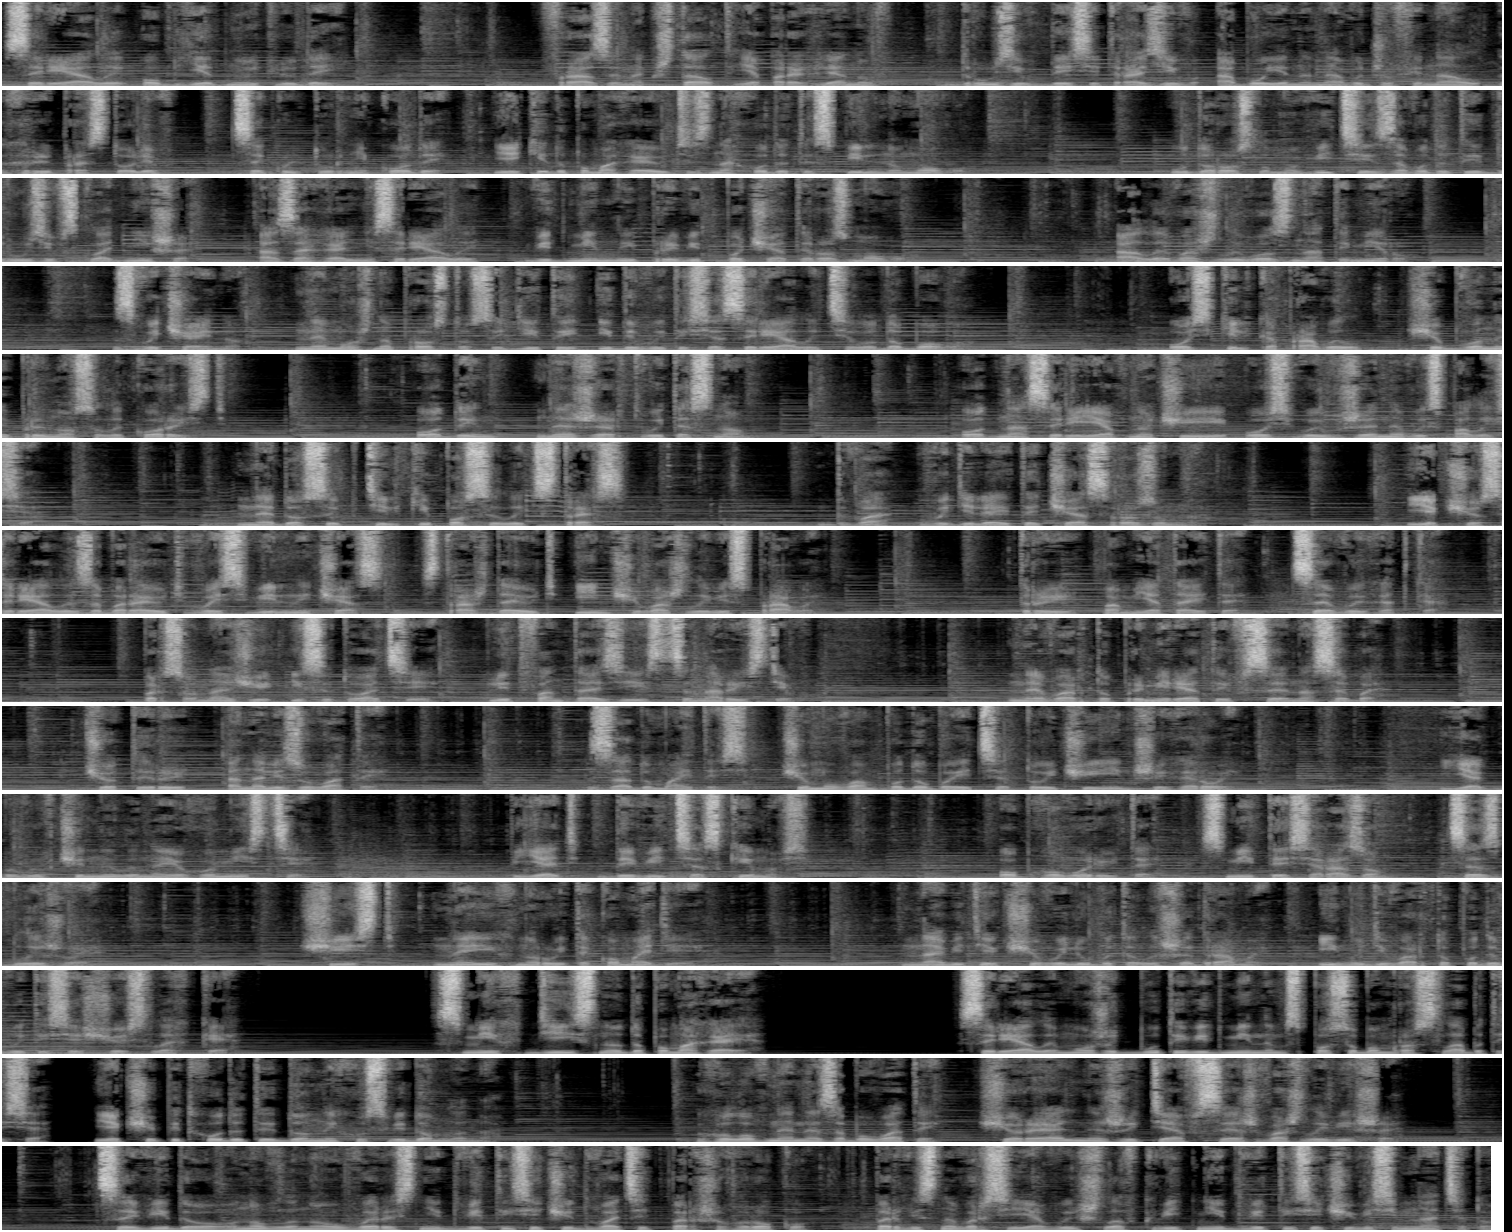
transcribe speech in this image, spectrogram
Серіали об'єднують людей. Фрази на кшталт я переглянув друзів 10 разів або я ненавиджу фінал Гри престолів це культурні коди, які допомагають знаходити спільну мову. У дорослому віці заводити друзів складніше, а загальні серіали відмінний привід почати розмову. Але важливо знати міру. Звичайно, не можна просто сидіти і дивитися серіали цілодобово. Ось кілька правил, щоб вони приносили користь. 1. Не жертвуйте сном. Одна серія вночі, ось ви вже не виспалися. Недосип тільки посилить стрес. 2. Виділяйте час розумно. Якщо серіали забирають весь вільний час, страждають інші важливі справи. 3. Пам'ятайте, це вигадка. Персонажі і ситуації плід фантазії сценаристів. Не варто приміряти все на себе. 4. Аналізувати. Задумайтесь, чому вам подобається той чи інший герой. Як би ви вчинили на його місці? 5. Дивіться з кимось. Обговорюйте, смійтеся разом, це зближує. 6. Не ігноруйте комедії. Навіть якщо ви любите лише драми, іноді варто подивитися щось легке. Сміх дійсно допомагає. Серіали можуть бути відмінним способом розслабитися, якщо підходити до них усвідомлено. Головне не забувати, що реальне життя все ж важливіше. Це відео оновлено у вересні 2021 року. Первісна версія вийшла в квітні 2018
